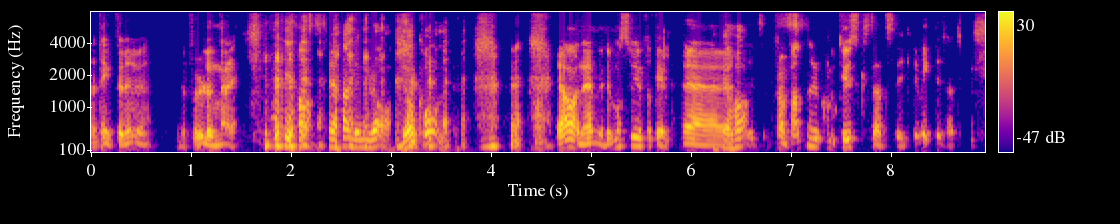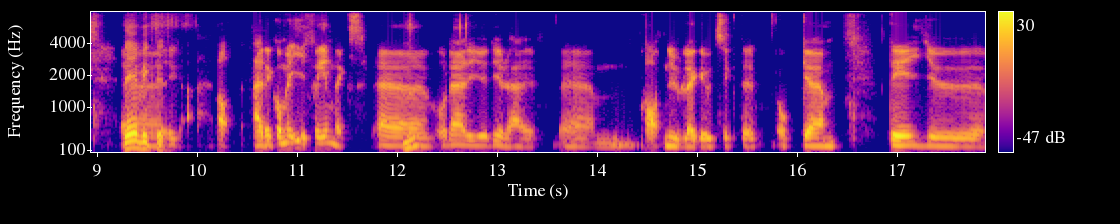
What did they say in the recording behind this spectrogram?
jag tänkte nu, nu får du lugna dig. Ja, ja det är bra. Du har koll. Ja, nej, men det måste vi få till. Eh, Jaha. framförallt när det kommer tysk statistik. Det är viktigt. Vet du. Det är viktigt. Eh, ja, det kommer IFO-index. Eh, Mm. Och där är ju det, är det här eh, ja, nuläge utsikter. Och eh, det är ju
